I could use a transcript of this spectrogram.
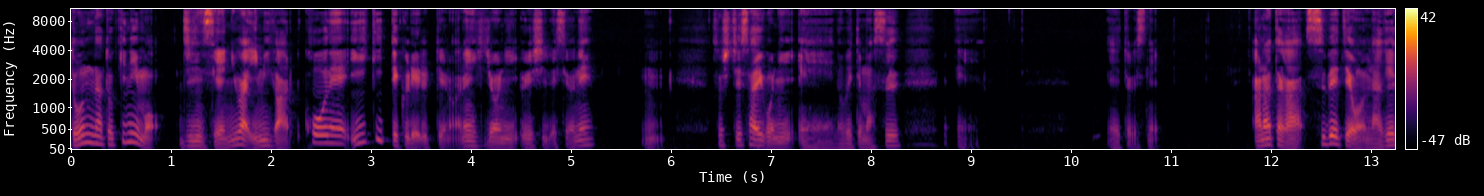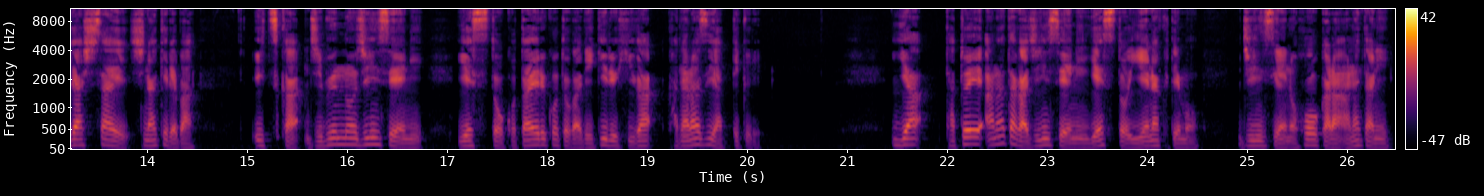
どんな時にも人生には意味がある。こうね、言い切ってくれるっていうのはね、非常に嬉しいですよね。うん。そして最後に、えー、述べてます。えーえっ、とですね、あなたが全てを投げ出しさえしなければ、いつか自分の人生にイエスと答えることができる日が必ずやってくる。いや、たとえあなたが人生にイエスと言えなくても、人生の方からあなたに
